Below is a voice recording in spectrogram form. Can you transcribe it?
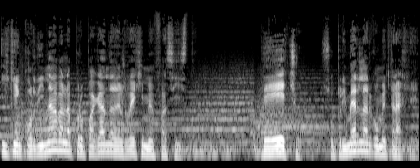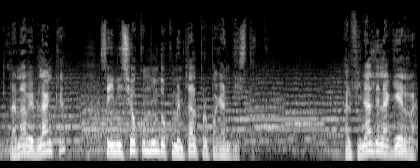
y quien coordinaba la propaganda del régimen fascista. De hecho, su primer largometraje, La nave blanca, se inició como un documental propagandístico. Al final de la guerra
